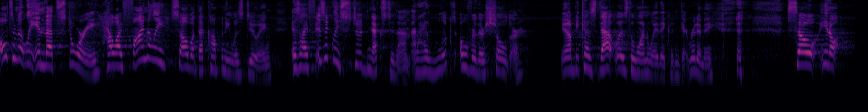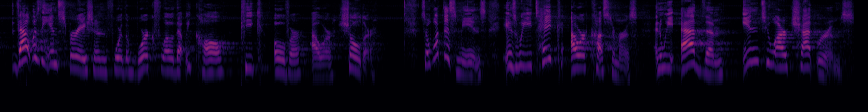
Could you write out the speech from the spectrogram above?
ultimately, in that story, how I finally saw what that company was doing is I physically stood next to them and I looked over their shoulder, you know, because that was the one way they couldn't get rid of me. so, you know, that was the inspiration for the workflow that we call peek over our shoulder. So, what this means is we take our customers and we add them into our chat rooms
